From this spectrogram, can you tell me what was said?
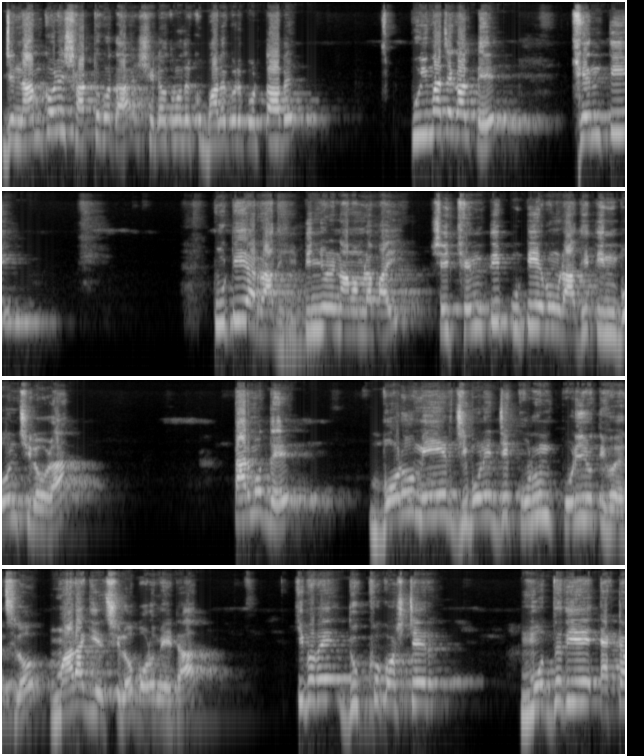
যে নামকরণের সার্থকতা সেটাও তোমাদের খুব ভালো করে পড়তে হবে। পুইমাচা গল্পে খেন্তি, পুটি আর রাধি, তিনজনের নাম আমরা পাই। সেই খেন্তি, পুটি এবং রাধি তিন বোন ছিল ওরা। তার মধ্যে বড় মেয়ের জীবনের যে করুণ পরিণতি হয়েছিল, মারা গিয়েছিল বড় মেয়েটা, কীভাবে দুঃখ কষ্টের মধ্যে দিয়ে একটা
